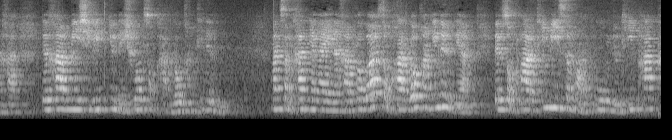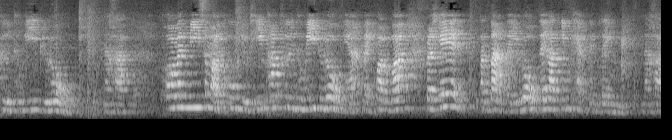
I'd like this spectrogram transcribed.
นะคะเดอคามมีชีวิตอยู่ในช่วงสงครามโลกครั้งที่หนึ่งมันสำคัญยังไงนะคะเพราะว่าสงครามโลกครั้งที่หนึ่งเนี่ยเป็นสงครามที่มีสมรภูมิอยู่ที่ภาคพื้นทวีปยุโรปนะคะ พอมันมีสมรภูมิอยู่ที่ภาคพื้นทวีปยุโรปเนี้ยหมายความว่าประเทศต่างๆ ในยุโรปได้รับอิมแพคเต็มๆนะคะ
